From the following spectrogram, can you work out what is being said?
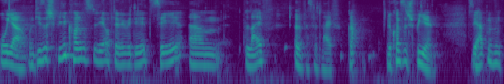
Oh ja, und dieses Spiel konntest du dir auf der WWDC ähm, live, äh, was ist live? Du konntest es spielen. Sie hatten,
